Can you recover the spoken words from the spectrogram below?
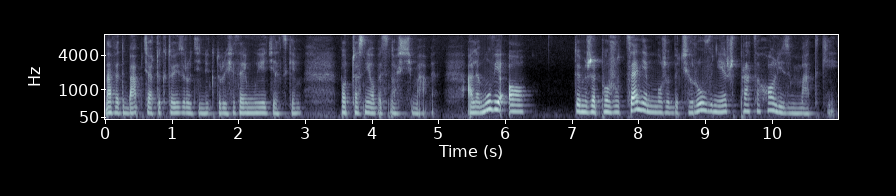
nawet babcia czy ktoś z rodziny, który się zajmuje dzieckiem podczas nieobecności mamy. Ale mówię o tym, że porzuceniem może być również pracoholizm matki.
